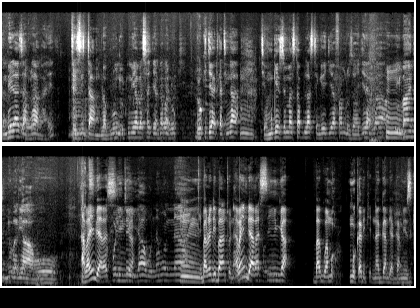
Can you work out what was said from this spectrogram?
embeera zaabwe olaba nga eh, tezitambula bulungi otunira abasajja nga balokijat kati nga kyemugenzi master blast engeri gye yafamu loza wagiraba bangi nnyo bali awo. Abayimbi abasinga. Bonna bonna. Balodi bantoni abayimbi abasinga bagwa mukalike mu kali ke nagambye aka music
